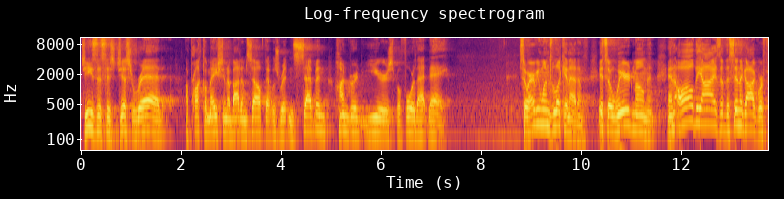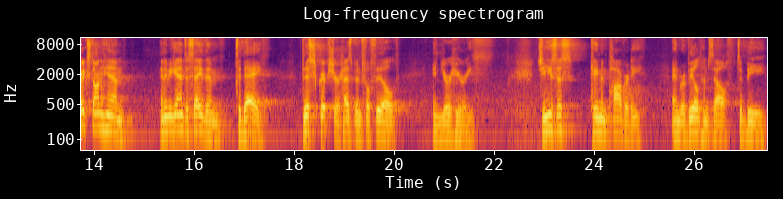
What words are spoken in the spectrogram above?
Jesus has just read a proclamation about himself that was written 700 years before that day. So everyone's looking at him. It's a weird moment. And all the eyes of the synagogue were fixed on him. And he began to say to them, Today, this scripture has been fulfilled in your hearing. Jesus came in poverty and revealed himself to be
